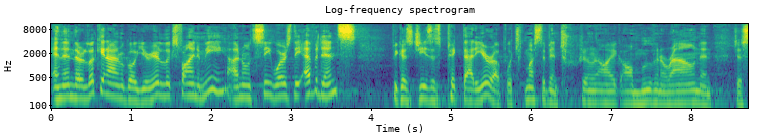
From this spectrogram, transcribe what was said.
And then they're looking at him and go, Your ear looks fine to me. I don't see where's the evidence. Because Jesus picked that ear up, which must have been like all moving around and just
